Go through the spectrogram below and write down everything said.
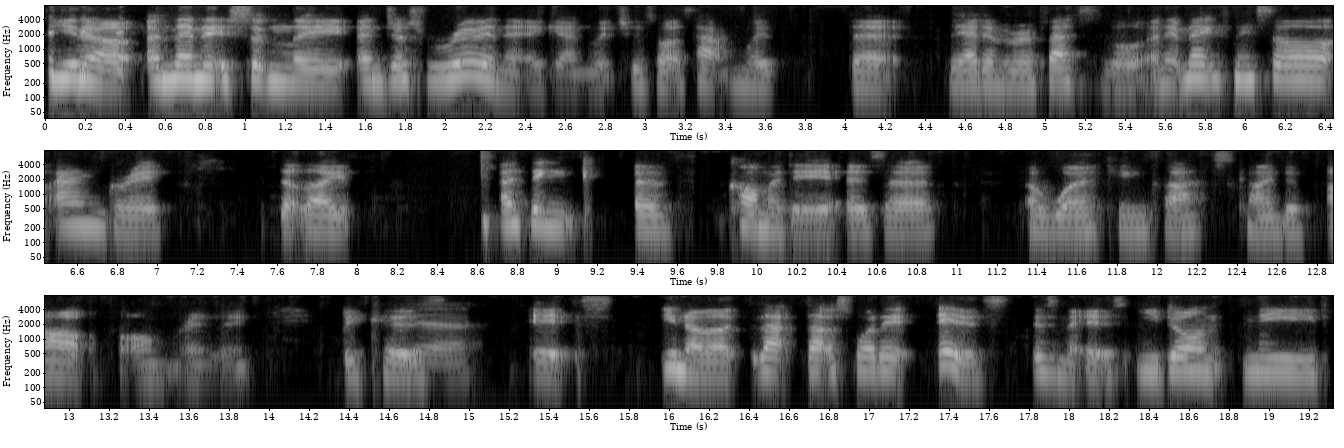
you know, and then it's suddenly and just ruin it again, which is what's happened with the the Edinburgh Festival. And it makes me so angry that like I think of comedy as a, a working class kind of art form really because yeah. it's you know that that's what it is isn't it? It's you don't need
